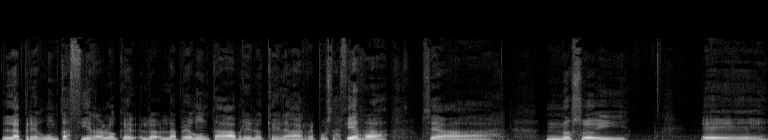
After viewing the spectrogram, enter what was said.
la pregunta cierra lo que la pregunta abre lo que la respuesta cierra, o sea, no soy eh,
